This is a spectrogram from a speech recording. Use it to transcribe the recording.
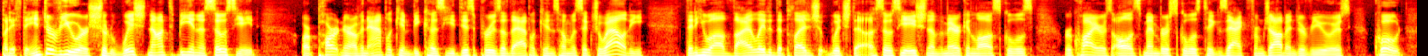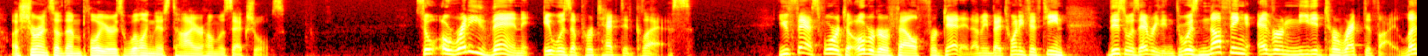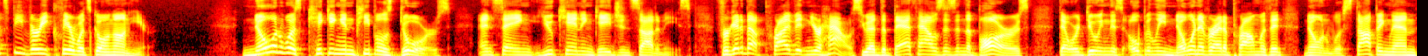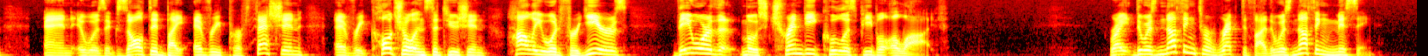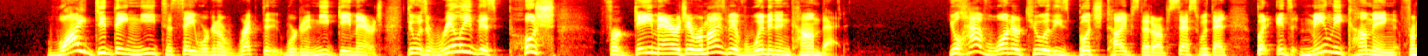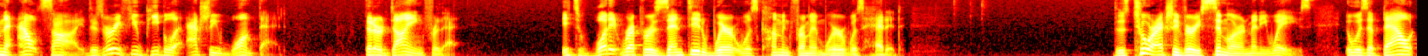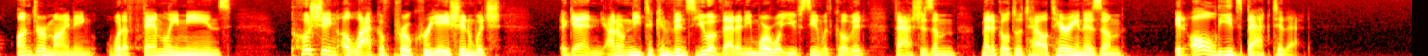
But if the interviewer should wish not to be an associate or partner of an applicant because he disapproves of the applicant's homosexuality, then he will have violated the pledge which the Association of American Law Schools requires all its member schools to exact from job interviewers, quote, assurance of the employer's willingness to hire homosexuals. So already then, it was a protected class. You fast forward to Obergefell, forget it. I mean, by 2015, this was everything. There was nothing ever needed to rectify. Let's be very clear what's going on here. No one was kicking in people's doors and saying you can't engage in sodomies. Forget about private in your house. You had the bathhouses and the bars that were doing this openly. No one ever had a problem with it. No one was stopping them. And it was exalted by every profession, every cultural institution, Hollywood for years. They were the most trendy, coolest people alive. Right? There was nothing to rectify, there was nothing missing. Why did they need to say we're gonna recti- we're gonna need gay marriage? There was really this push for gay marriage. It reminds me of women in combat. You'll have one or two of these butch types that are obsessed with that, but it's mainly coming from the outside. There's very few people that actually want that, that are dying for that. It's what it represented, where it was coming from, and where it was headed. Those two are actually very similar in many ways. It was about undermining what a family means, pushing a lack of procreation, which, again, I don't need to convince you of that anymore. What you've seen with COVID, fascism, medical totalitarianism, it all leads back to that.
